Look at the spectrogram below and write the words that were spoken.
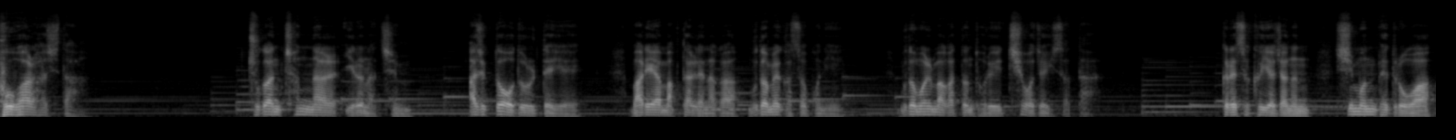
부활하시다. 주간 첫날 이른 아침 아직도 어두울 때에 마리아 막달레나가 무덤에 가서 보니 무덤을 막았던 돌이 치워져 있었다. 그래서 그 여자는 시몬 베드로와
